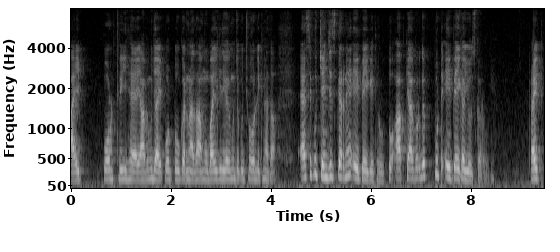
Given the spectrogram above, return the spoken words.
आई पोर्ट थ्री है, यहाँ पे मुझे आई पोर्ट टू करना था मोबाइल की जगह मुझे कुछ और लिखना था। ऐसे कुछ चेंजेस करने हैं एपीआई के थ्रू तो आप क्या करोगे? पुट एपीआई का यूज़ करोगे। राइट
